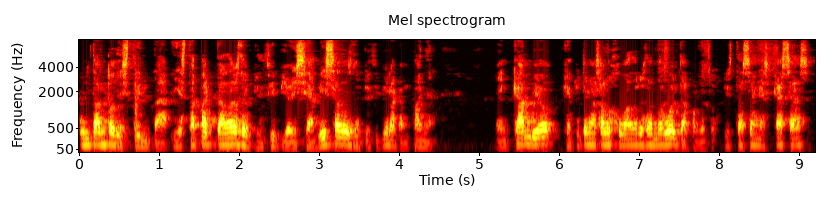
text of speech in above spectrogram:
un tanto distinta y está pactada desde el principio y se avisa desde el principio de la campaña. En cambio, que tú tengas a los jugadores dando vueltas porque tus pistas sean escasas,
